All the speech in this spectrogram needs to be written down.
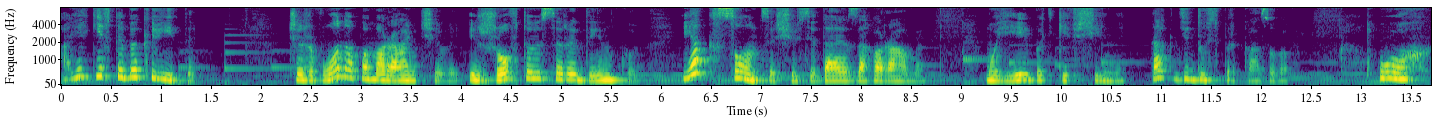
а які в тебе квіти? Червоно-помаранчевий із жовтою серединкою, як сонце, що сідає за горами моєї батьківщини. Так дідусь приказував. Ох,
